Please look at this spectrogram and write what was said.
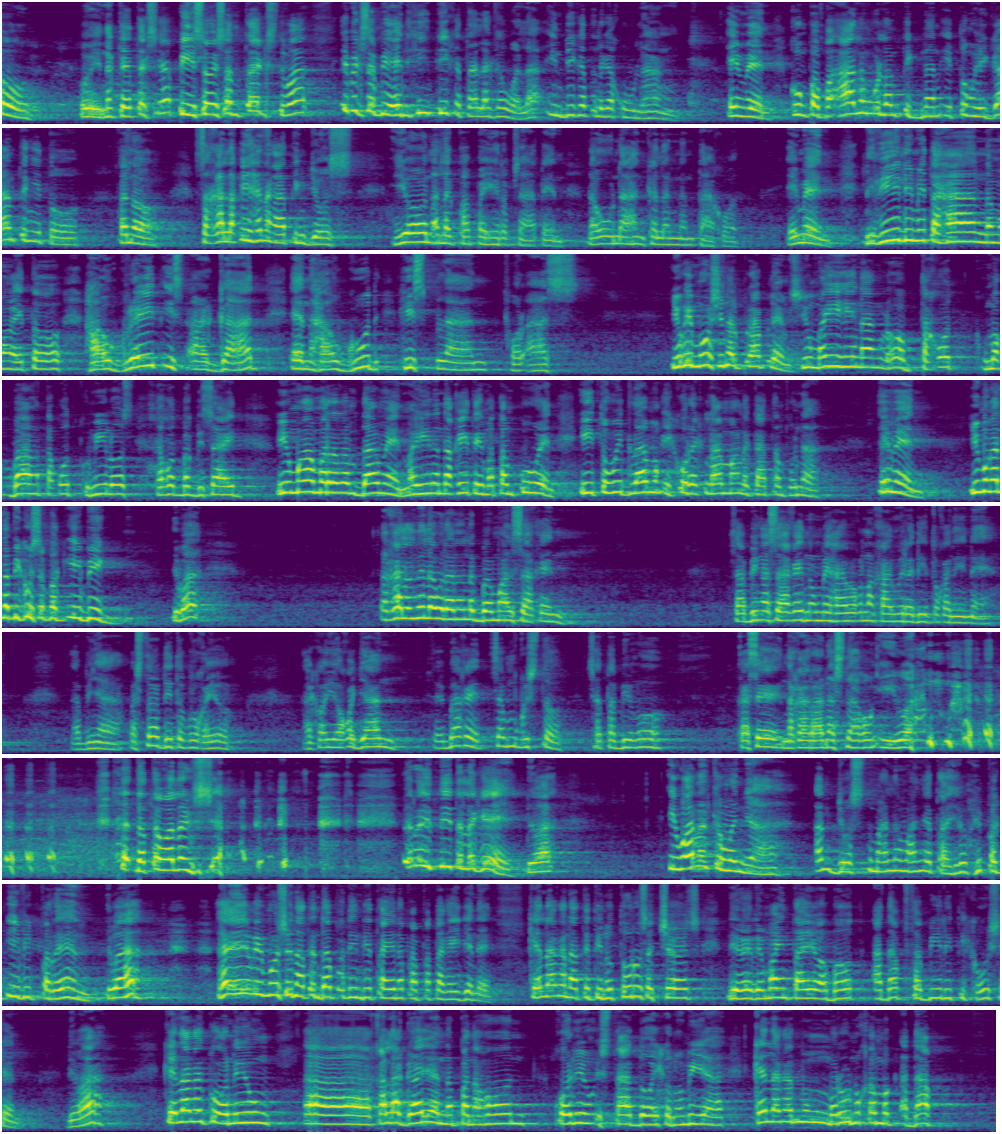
Oh, Uy, nagte-text ka, piso isang text, di ba? Ibig sabihin, hindi ka talaga wala, hindi ka talaga kulang. Amen. Kung papaano mo lang tignan itong higanteng ito, ano, sa kalakihan ng ating Diyos, Yon ang nagpapahirap sa atin. Nauunahan ka lang ng takot. Amen. Nililimitahan ng mga ito, how great is our God and how good His plan for us. Yung emotional problems, yung mahihina ang loob, takot, kumakbang, takot, kumilos, takot mag-decide, yung mga mararamdamin, mahina nakita, matampuhin, ituwid lamang, i-correct lamang, nagtatampo na. Amen. Yung mga nabigo sa pag-ibig, di ba? Akala nila wala na nagmamahal sa akin. Sabi nga sa akin nung may hawak ng camera dito kanina eh. Sabi niya, Pastor, dito po kayo. Ako, ayoko dyan. Sabi, bakit? Saan mo gusto? Sa tabi mo. Kasi nakaranas na akong iwan. Natawa lang siya. Pero hindi talaga eh. Di ba? Iwanan ka man niya, ang Diyos, mahal naman niya tayo. May pag-ibig pa rin. Di ba? Kaya yung emotion natin, dapat hindi tayo napapatangay dyan eh. Kailangan natin tinuturo sa church, nire-remind tayo about adaptability quotient. Di ba? Kailangan ko ano yung uh, kalagayan ng panahon, kung ano yung estado, ekonomiya, kailangan mong marunong kang mag-adapt.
